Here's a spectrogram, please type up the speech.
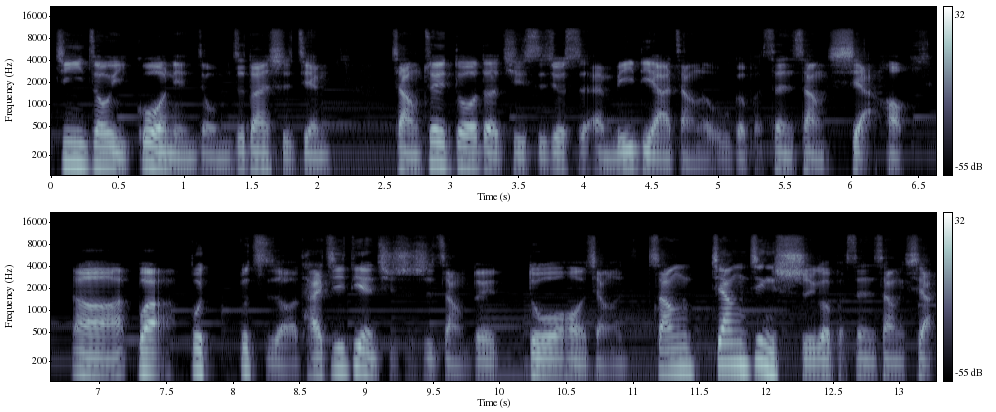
近一周以过年我们这段时间涨最多的，其实就是 NVIDIA 涨了五个 percent 上下哈。呃，不不不止哦，台积电其实是涨最多哦，涨了将将近十个 percent 上下，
